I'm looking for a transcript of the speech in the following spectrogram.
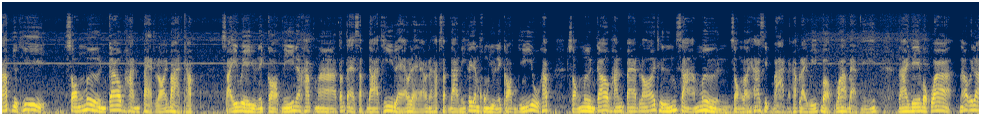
รับอยู่ที่ 29,800 บาทครับไซด์เวย์อยู่ในกรอบนี้นะครับ มาตั้งแต่สัปดาห์ที่แล้วแล้วนะครับ สัปดาห์นี้ก็ยังคงอยู่ในกรอบนี้อยู่ครับ 29,800 ถึง 3,250 บาทนะครับรายวีคบอกว่าแบบนี้รายเดย์บอกว่าณเวลา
